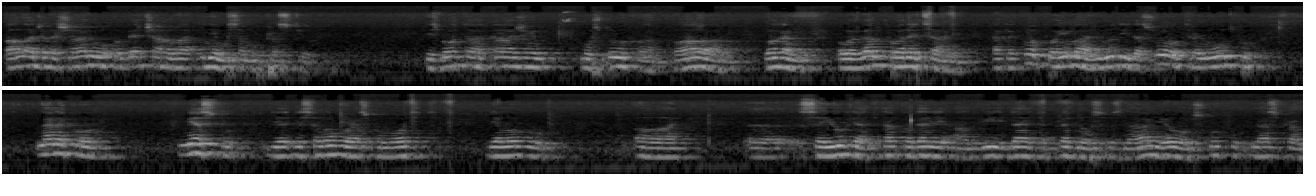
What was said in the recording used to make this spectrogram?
Pa Allah Đelešanu obećava i njemu sam uprostio. I zbog toga kažem mu vam, hvala vam, Boga mi, ovo je veliko odricanje. Dakle, koliko ima ljudi da su u ovom trenutku na nekom mjestu gdje, gdje se mogu raskomotiti, gdje mogu ovaj, e, se i tako dalje, ali vi dajete prednost znanju ovom skupu naspram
